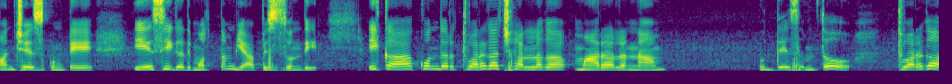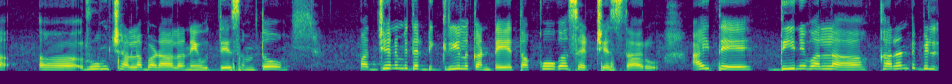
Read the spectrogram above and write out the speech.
ఆన్ చేసుకుంటే ఏసీ గది మొత్తం వ్యాపిస్తుంది. ఇక కొందరు త్వరగా చల్లగా మారాలన్న ఉద్దేశంతో త్వరగా రూమ్ చల్లబడాలనే ఉద్దేశంతో పద్దెనిమిది డిగ్రీల కంటే తక్కువగా సెట్ చేస్తారు. అయితే దీనివల్ల కరెంట్ బిల్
